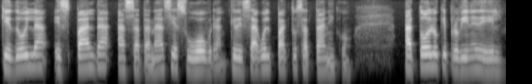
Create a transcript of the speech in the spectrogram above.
que doy la espalda a Satanás y a su obra, que deshago el pacto satánico, a todo lo que proviene de él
